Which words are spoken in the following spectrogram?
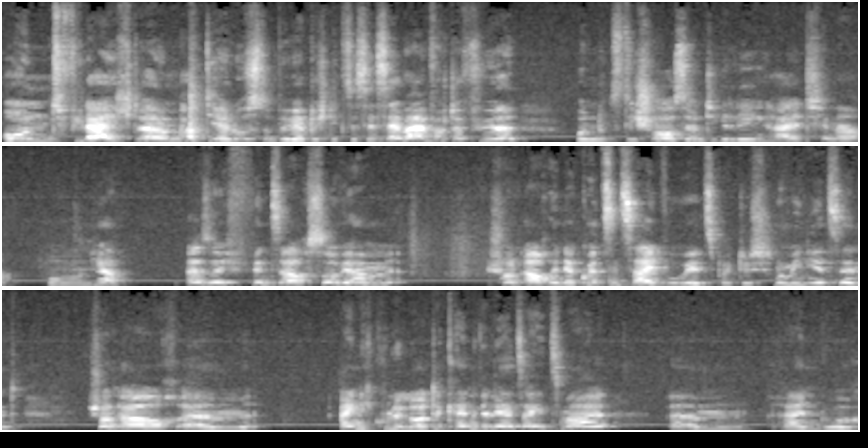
Und vielleicht ähm, habt ihr Lust und bewerbt euch nächstes Jahr selber einfach dafür und nutzt die Chance und die Gelegenheit. Genau. Und ja, Also ich finde es auch so, wir haben schon auch in der kurzen Zeit, wo wir jetzt praktisch nominiert sind, schon auch ähm, eigentlich coole Leute kennengelernt, sag ich jetzt mal, ähm, rein durch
